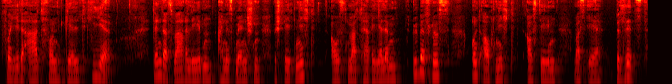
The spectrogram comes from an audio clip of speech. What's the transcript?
vor jeder Art von Geldgier. Denn das wahre Leben eines Menschen besteht nicht aus materiellem Überfluss und auch nicht aus dem, was er besitzt.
